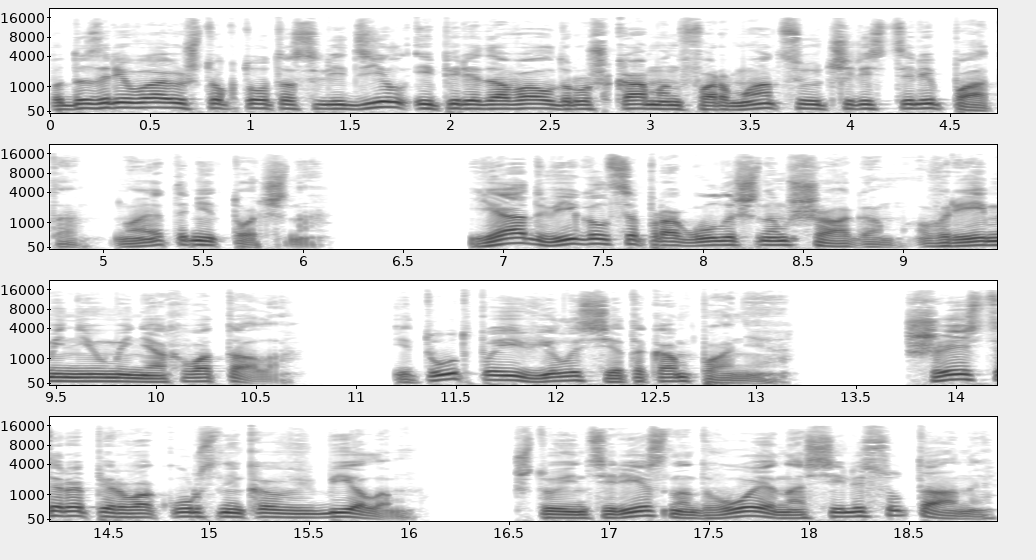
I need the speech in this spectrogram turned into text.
Подозреваю, что кто-то следил и передавал дружкам информацию через телепата, но это не точно. Я двигался прогулочным шагом, времени у меня хватало. И тут появилась эта компания. Шестеро первокурсников в белом. Что интересно, двое носили сутаны,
